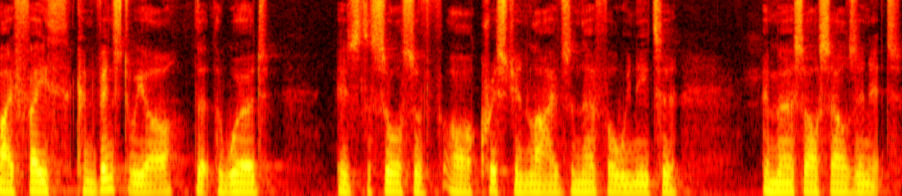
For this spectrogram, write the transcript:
by faith convinced we are that the Word is the source of our Christian lives and therefore we need to immerse ourselves in it.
